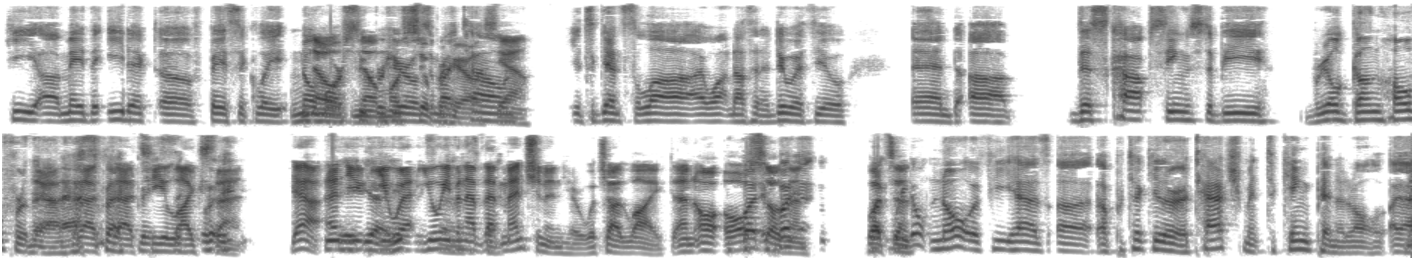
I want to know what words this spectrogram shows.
he uh made the edict of basically no, more superheroes no more in my town. Yeah, It's against the law. I want nothing to do with you. And uh this cop seems to be real gung ho for that yeah, that, aspect. he likes that. Yeah, and you Yeah, you you even have that mention in here, which I liked, and al- But, also but, then but we in, don't know if he has a, a particular attachment to Kingpin at all. I, I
